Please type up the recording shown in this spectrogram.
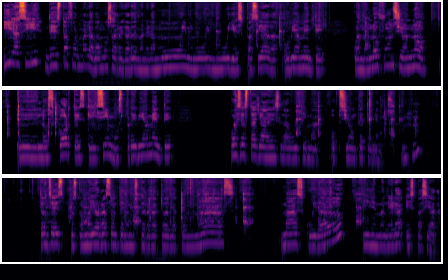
Y así, de esta forma la vamos a regar de manera muy, muy, muy espaciada. Obviamente, cuando no funcionó eh, los cortes que hicimos previamente, pues esta ya es la última opción que tenemos. Entonces, pues con mayor razón tenemos que regar todavía con más, más cuidado y de manera espaciada.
